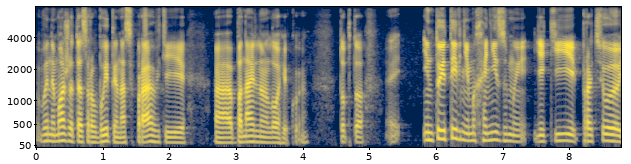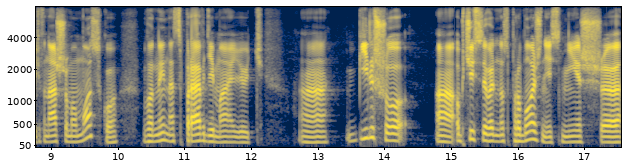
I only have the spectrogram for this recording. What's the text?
ви не можете зробити насправді банальною логікою. Тобто інтуїтивні механізми, які працюють в нашому мозку, вони насправді мають е, більшу е, обчислювальну спроможність, ніж е,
